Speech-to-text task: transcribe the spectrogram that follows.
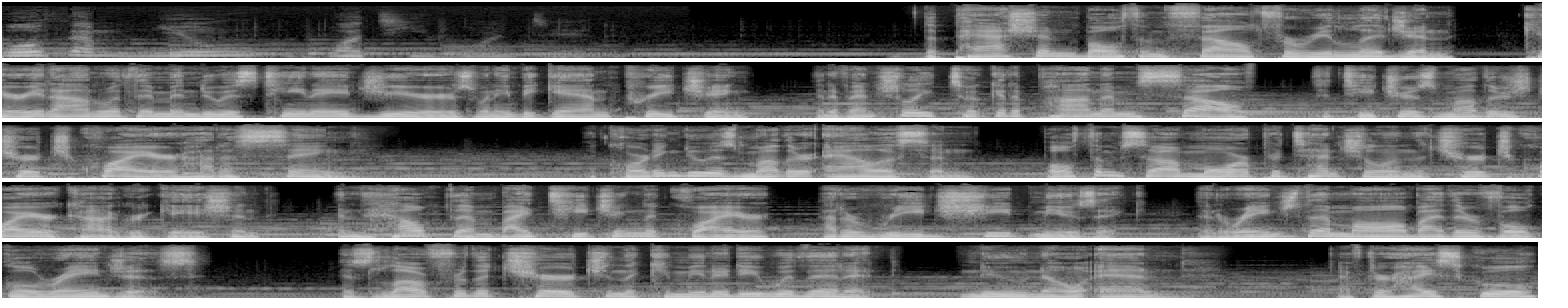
Botham knew what he wanted. The passion Botham felt for religion carried on with him into his teenage years when he began preaching and eventually took it upon himself to teach his mother's church choir how to sing. According to his mother Allison, Botham saw more potential in the church choir congregation and helped them by teaching the choir how to read sheet music and arrange them all by their vocal ranges. His love for the church and the community within it knew no end. After high school,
